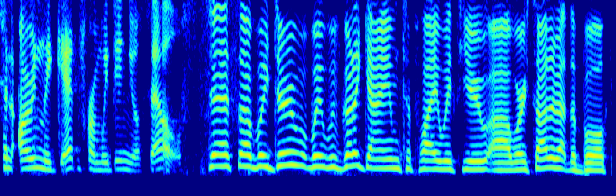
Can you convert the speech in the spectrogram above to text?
can only get from within yourself. Jess, uh, we do. We, we've got a game to play with you. Uh, we're excited about the book,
